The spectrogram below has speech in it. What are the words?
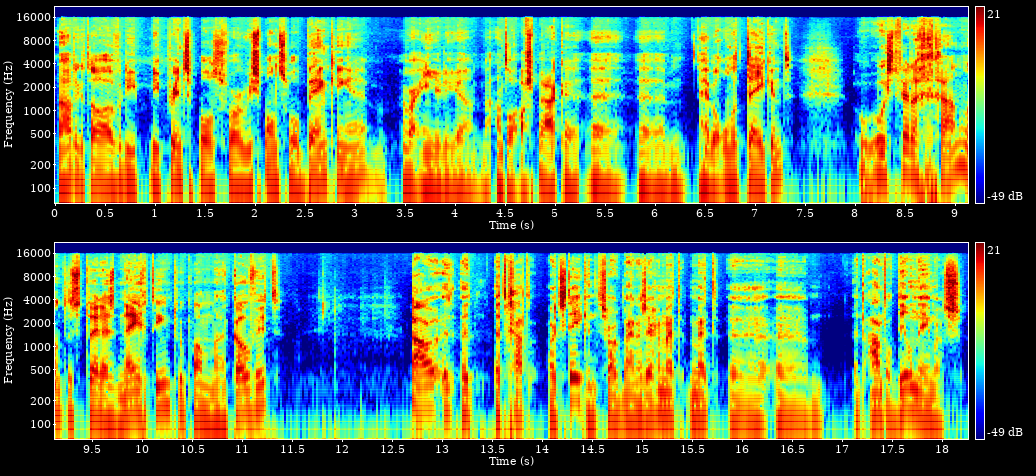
dan had ik het al over die, die principles for responsible banking, hè, waarin jullie uh, een aantal afspraken uh, um, hebben ondertekend. Hoe, hoe, is het verder gegaan? Want het is 2019, toen kwam COVID. Nou, het, het, gaat uitstekend, zou ik bijna zeggen, met, met ehm, het aantal deelnemers.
